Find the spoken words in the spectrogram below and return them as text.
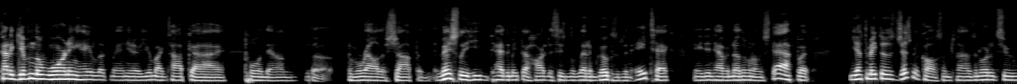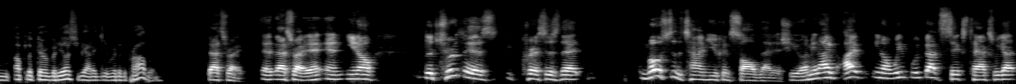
kind of give him the warning, "Hey, look, man, you know, you're my top guy," pulling down the the morale of the shop. And eventually, he had to make that hard decision to let him go because it was an A tech, and he didn't have another one on staff. But you have to make those judgment calls sometimes in order to uplift everybody else. You got to get rid of the problem. That's right. Eh, that's right. And, and, you know, the truth is, Chris, is that most of the time you can solve that issue. I mean, I've, I've, you know, we've, we've got six techs. We got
